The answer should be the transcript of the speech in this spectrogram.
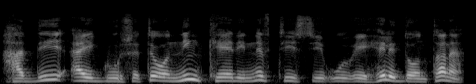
Haddii ay guursatay oo ninkeedii naftiisii uu ay heli doontana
